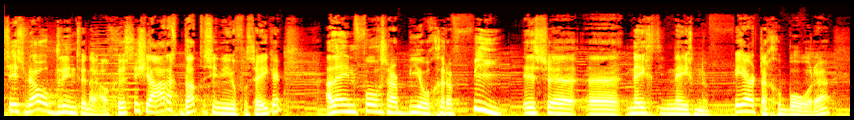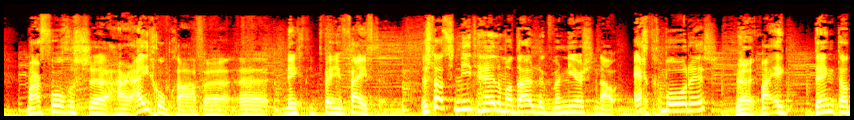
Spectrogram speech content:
Ze is wel op 23 augustus jarig. Dat is in ieder geval zeker. Alleen volgens haar biografie is ze eh, 1949 geboren. Maar volgens eh, haar eigen opgave eh, 1952. Dus dat is niet helemaal duidelijk wanneer ze nou echt geboren is. Nee. Maar ik denk dat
